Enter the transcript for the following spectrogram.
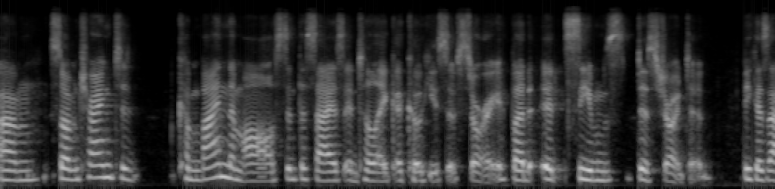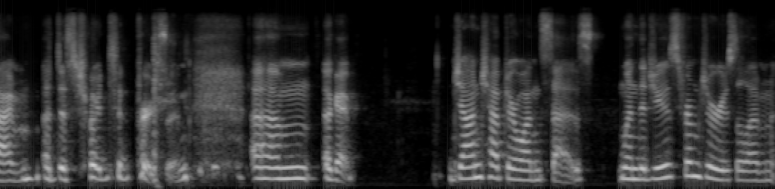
Um, so I'm trying to combine them all, synthesize into like a cohesive story, but it seems disjointed because I'm a disjointed person. um, okay. John chapter 1 says, when the Jews from Jerusalem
